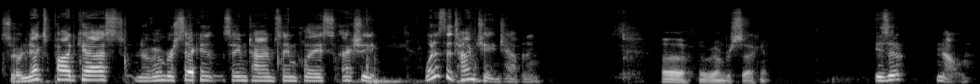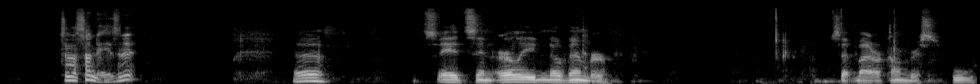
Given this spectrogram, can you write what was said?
So next podcast, November second, same time, same place. Actually, when is the time change happening? Uh, November 2nd. Is it no? It's on a Sunday, isn't it? Uh, it's, it's in early November, set by our Congress. Ooh.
